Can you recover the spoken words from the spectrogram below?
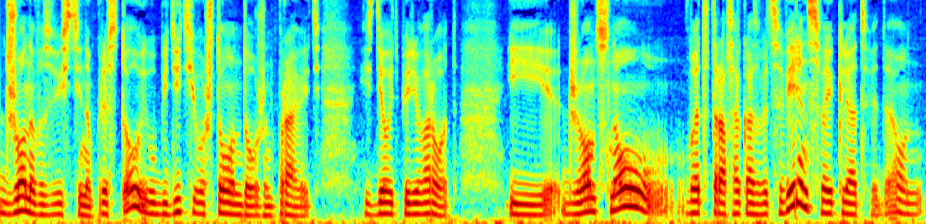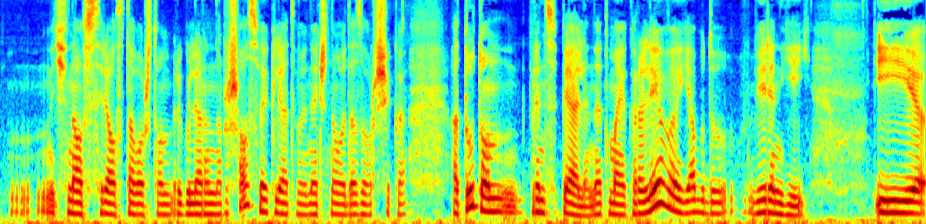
Джона возвести на престол и убедить его, что он должен править, и сделать переворот. И Джон Сноу в этот раз оказывается верен своей клятве, да, он начинал сериал с того, что он регулярно нарушал свои клятвы ночного дозорщика, а тут он принципиален. Это моя королева, я буду верен ей. И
